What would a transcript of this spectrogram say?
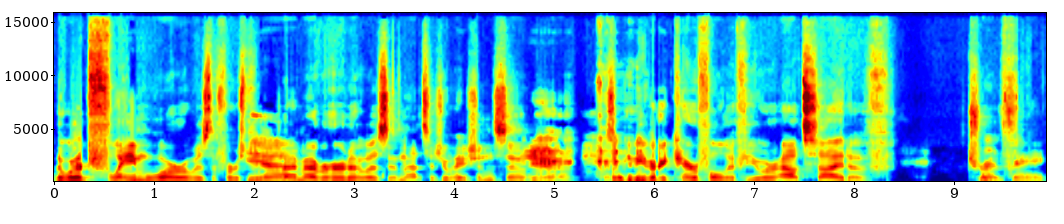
the word flame war was the first Yeah. time I ever heard it was in that situation. So, yeah. so to be very careful if you are outside of truth. That's right.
